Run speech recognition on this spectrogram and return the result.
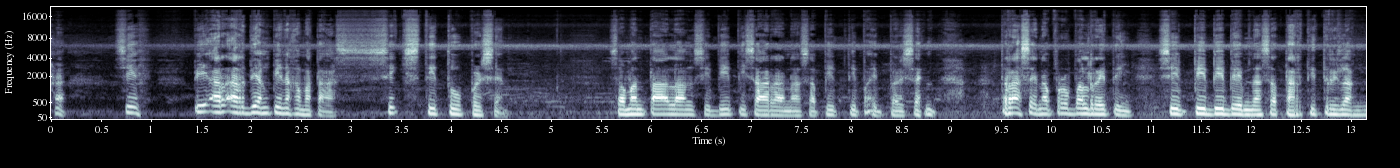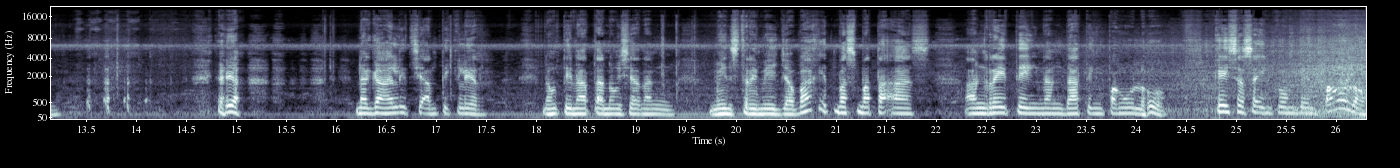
si PRRD ang pinakamataas, 62%. Samantalang si BP Sara nasa 55%. Trust and approval rating, si PBBM nasa 33 lang. Kaya, nagalit si Auntie Claire nung tinatanong siya ng mainstream media, bakit mas mataas ang rating ng dating Pangulo kaysa sa incumbent Pangulo?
